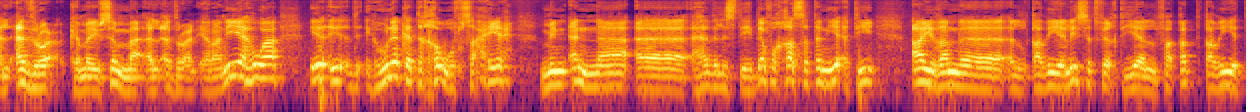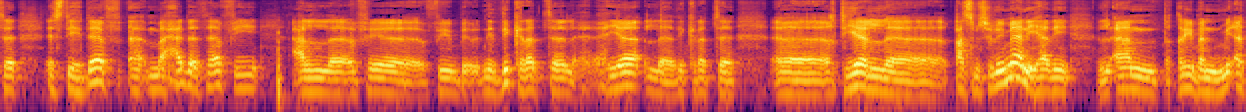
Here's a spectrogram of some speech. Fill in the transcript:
الأذرع كما يسمى الأذرع الإيرانية هو هناك تخوف صحيح من أن آه، هذا الاستهداف وخاصة يأتي أيضا آه، القضية ليست في اغتيال فقط قضية استهداف آه، ما حدث في في في ذكرى إحياء ذكرى اغتيال قاسم سليماني. هذه الآن تقريبا 100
